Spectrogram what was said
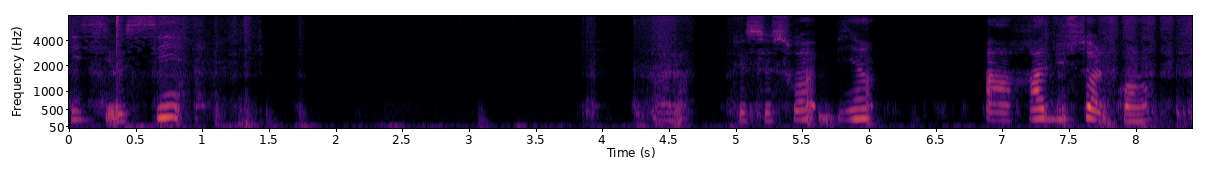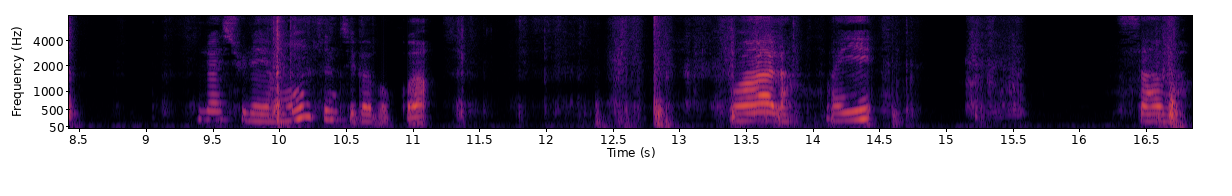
Ici aussi. Voilà, que ce soit bien à ras du sol, quoi. Hein. Là, celui-là, il remonte, je ne sais pas pourquoi. Voilà, voyez, ça va.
